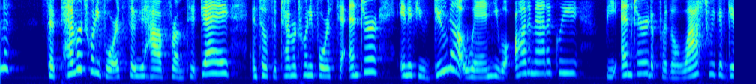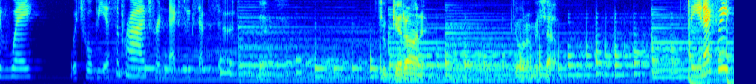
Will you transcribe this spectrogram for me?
September 24th. So you have from today until September 24th to enter. And if you do not win, you will automatically be entered for the last week of giveaway, which will be a surprise for next week's episode. Nice. So get on it. Don't want to miss out. See you next week.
